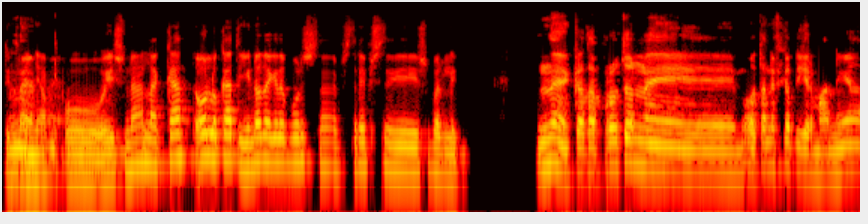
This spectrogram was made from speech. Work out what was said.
τη Ναι. χρονιά που ήσουν, αλλά κά- όλο κάτι γινόταν και δεν μπορούσες να επιστρέψεις στη Super League. Ναι, κατά πρώτον, ε, όταν έφυγα από τη Γερμανία,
